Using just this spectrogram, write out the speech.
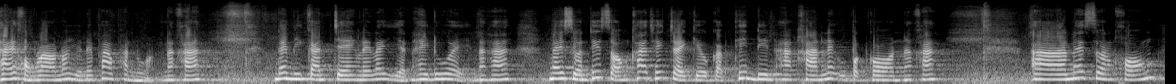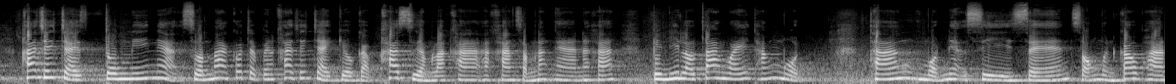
ท้ายของเราเนาะอยู่ในภาพผนวกนะคะ ได้มีการแจงรายละเอียดให้ด้วยนะคะ ในส่วนที่สองค่าใช้จ่ายเกี่ยวกับที่ดินอาคารและอุปกรณ์นะคะ ในส่วนของค่าใช้จ่ายตรงนี้เนี่ยส่วนมากก็จะเป็นค่าใช้จ่ายเกี่ยวกับค่าเสื่อมราคาอาคารสำนักงานนะคะปีนี้เราตั้งไว้ทั้งหมดทั้งหมดเนี่ยสี่แสนสองหมื่นเก้าพัน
